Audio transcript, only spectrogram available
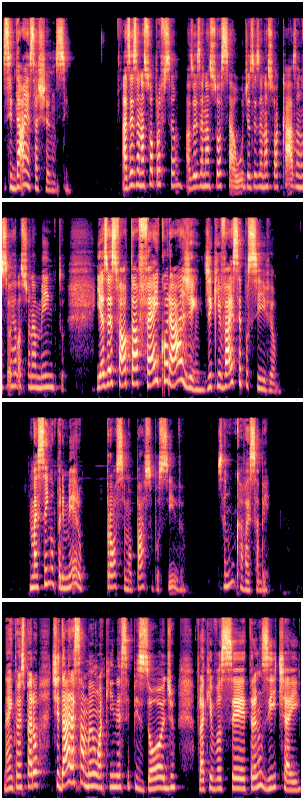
se dá essa chance. Às vezes é na sua profissão, às vezes é na sua saúde, às vezes é na sua casa, no seu relacionamento. E às vezes falta fé e coragem de que vai ser possível. Mas sem o primeiro próximo passo possível, você nunca vai saber. Né? Então, espero te dar essa mão aqui nesse episódio para que você transite aí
